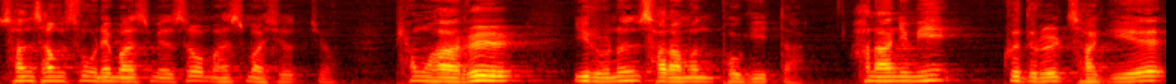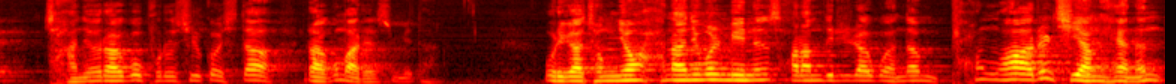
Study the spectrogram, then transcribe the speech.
산상수훈의 말씀에서 말씀하셨죠. 평화를 이루는 사람은 복이 있다. 하나님이 그들을 자기의 자녀라고 부르실 것이다. 라고 말했습니다. 우리가 정령 하나님을 믿는 사람들이라고 한다면 평화를 지향해야 하는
